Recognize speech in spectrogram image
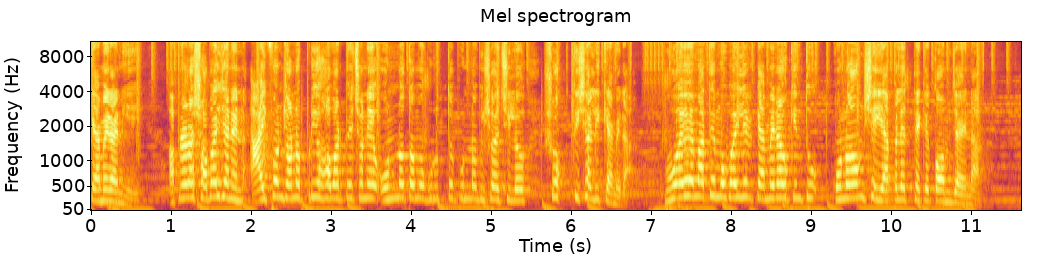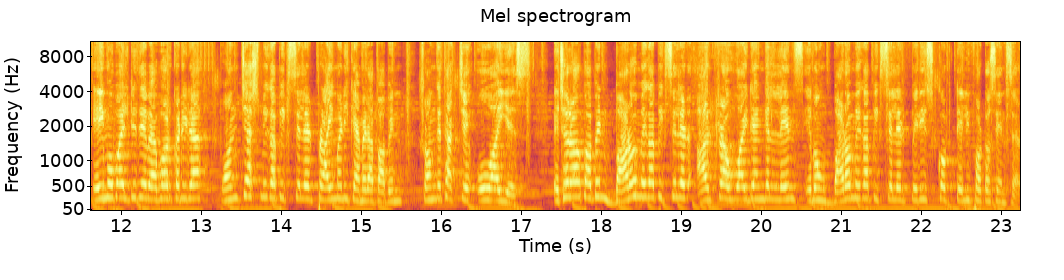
ক্যামেরা নিয়ে। আপনারা সবাই জানেন আইফোন জনপ্রিয় হওয়ার পেছনে অন্যতম গুরুত্বপূর্ণ বিষয় ছিল শক্তিশালী ক্যামেরা। হুয়াওয়ে মাতে মোবাইলের ক্যামেরাও কিন্তু কোনো অংশেই অ্যাপেলের থেকে কম যায় না। এই মোবাইলটিতে ব্যবহারকারীরা পঞ্চাশ মেগাপিক্সেলের প্রাইমারি ক্যামেরা পাবেন, সঙ্গে থাকছে ওআইএস এছাড়াও পাবেন বারো মেগাপিক্সেলের আলট্রা ওয়াইড অ্যাঙ্গেল লেন্স এবং বারো মেগাপিক্সেলের পেরিস্কোপ টেলিফটো সেন্সার।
